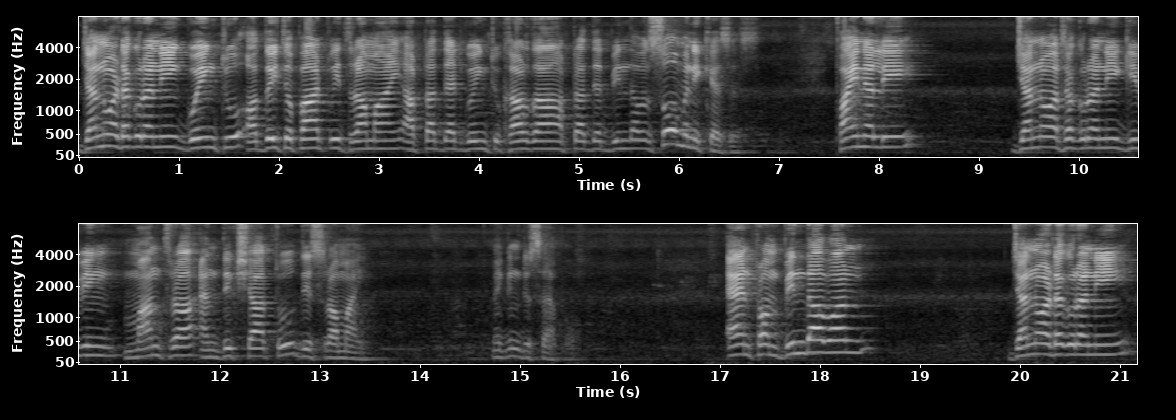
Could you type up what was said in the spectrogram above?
Jahnava Thakurani going to Advaita Path with Ramai, after that going to Kharda, after that Vrindavan, so many cases. Finally, Jahnava Thakurani giving mantra and diksha to this Ramai, making disciple. And from Vrindavan, Jahnava Thakurani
